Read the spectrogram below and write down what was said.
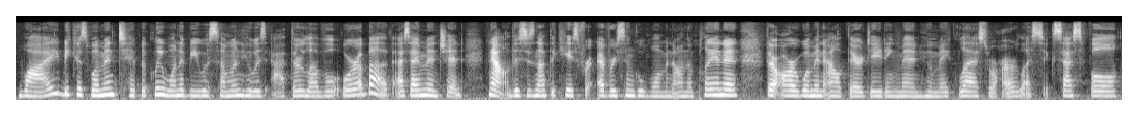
Why? Because women typically want to be with someone who is at their level or above, as I mentioned. Now, this is not the case for every single woman on the planet. There are women out there dating men who make less or are less successful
